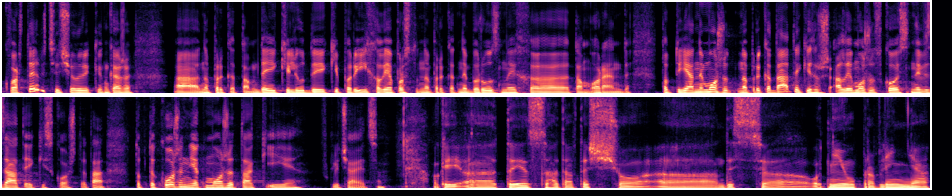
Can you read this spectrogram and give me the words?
квартир. Ці чоловік він каже: е, наприклад, там деякі люди, які переїхали, я просто, наприклад, не беру з них е, там оренди. Тобто я не можу, наприклад, дати якісь гроші, але я можу з когось не взяти якісь кошти. Та? Тобто, кожен як може, так і включається. Окей, е, ти згадав те, що е, десь е, одні управління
